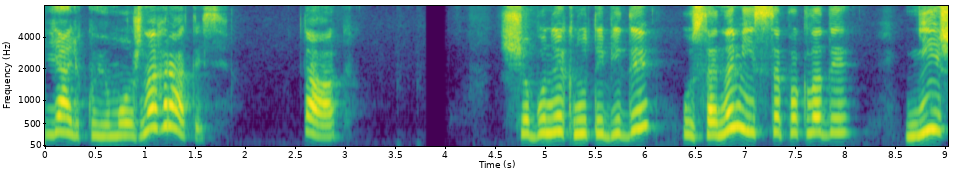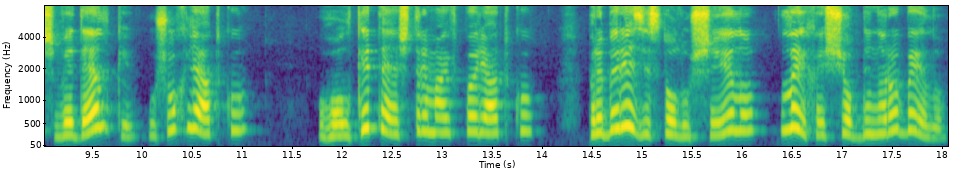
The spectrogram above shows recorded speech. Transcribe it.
Лялькою можна гратись? Так. Щоб уникнути біди, усе на місце поклади. Ніж, виделки у шухлядку. Голки теж тримай в порядку. Прибери зі столу шило, лиха, щоб не наробило.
